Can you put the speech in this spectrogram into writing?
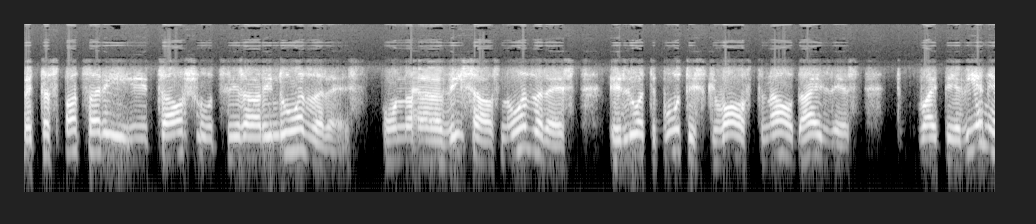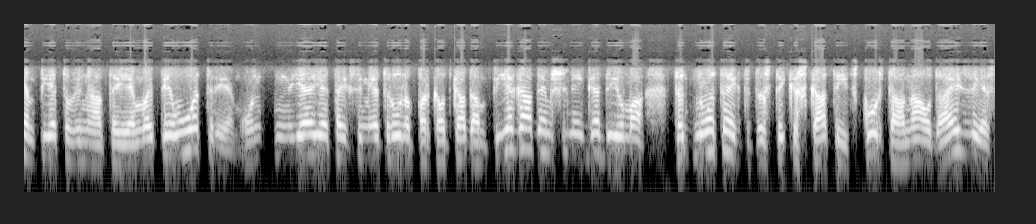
Bet tas pats arī cauršūts ir arī nozarēs. Un uh, visās nozarēs ir ļoti būtiski valsts nauda aizies vai pie vieniem pietuvinātajiem, vai pie otriem. Un, ja, ja teiksim, iet runa par kaut kādām piegādēm šajā gadījumā, tad noteikti tas tika skatīts, kur tā nauda aizies,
